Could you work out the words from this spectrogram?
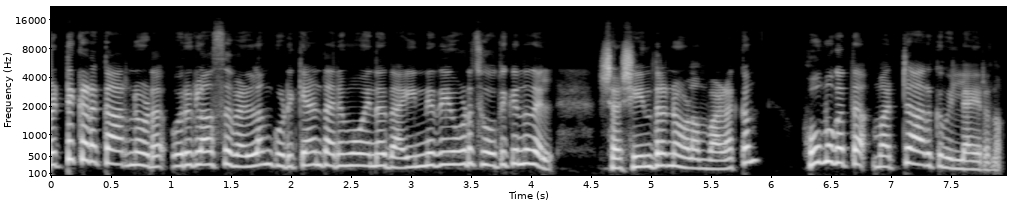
പെട്ടിക്കടക്കാരനോട് ഒരു ഗ്ലാസ് വെള്ളം കുടിക്കാൻ തരുമോ എന്ന് ദൈന്യതയോട് ചോദിക്കുന്നതിൽ ശശീന്ദ്രനോളം വഴക്കം. ഭൂമുഖത്ത് മറ്റാർക്കുമില്ലായിരുന്നു.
